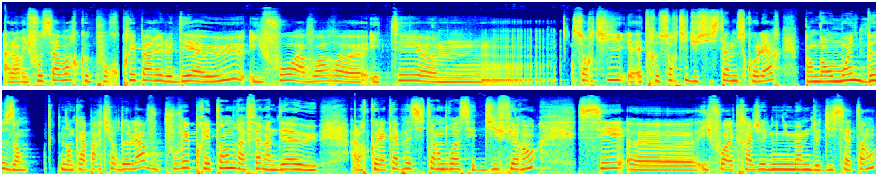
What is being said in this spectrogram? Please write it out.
Alors, il faut savoir que pour préparer le DAE, il faut avoir euh, été euh, sorti, être sorti du système scolaire pendant au moins deux ans. Donc à partir de là, vous pouvez prétendre à faire un DAEU. Alors que la capacité en droit, c'est différent. C'est euh, il faut être âgé minimum de 17 ans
